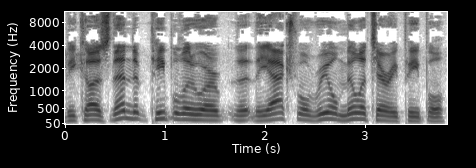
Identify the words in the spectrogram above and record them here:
because then the people who are the, the actual real military people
